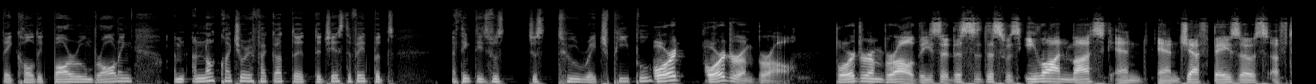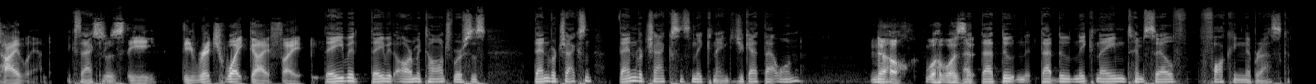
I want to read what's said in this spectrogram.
they called it barroom brawling. I'm I'm not quite sure if I got the, the gist of it, but I think this was just two rich people. Board boardroom brawl. Boardroom brawl. These are this is this was Elon Musk and and Jeff Bezos of Thailand. Exactly. This was the the rich white guy fight. David David Armitage versus Denver Jackson. Denver Jackson's nickname. Did you get that one? No, what was it? That that dude that dude nicknamed himself fucking Nebraska.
